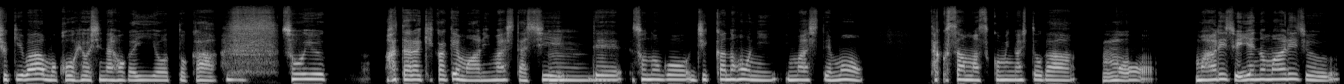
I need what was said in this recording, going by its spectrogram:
手記はもう公表しない方がいいよとか、うん、そういう働きかけもありましたし、うん、でその後実家の方にいましてもたくさんマスコミの人がもう周り中家の周り中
